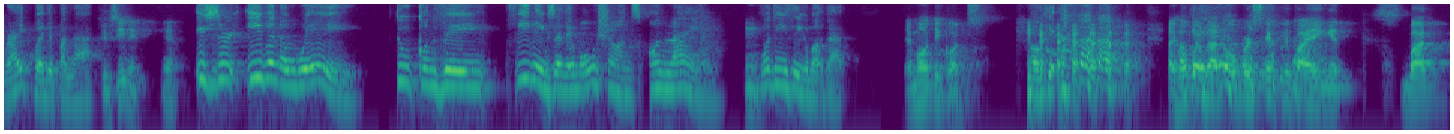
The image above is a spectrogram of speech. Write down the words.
right? Pwede pala. You've seen it. Yeah. Is there even a way to convey feelings and emotions online? Mm. What do you think about that? Emoticons. Okay. I hope Okay. I'm not oversimplifying it, but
